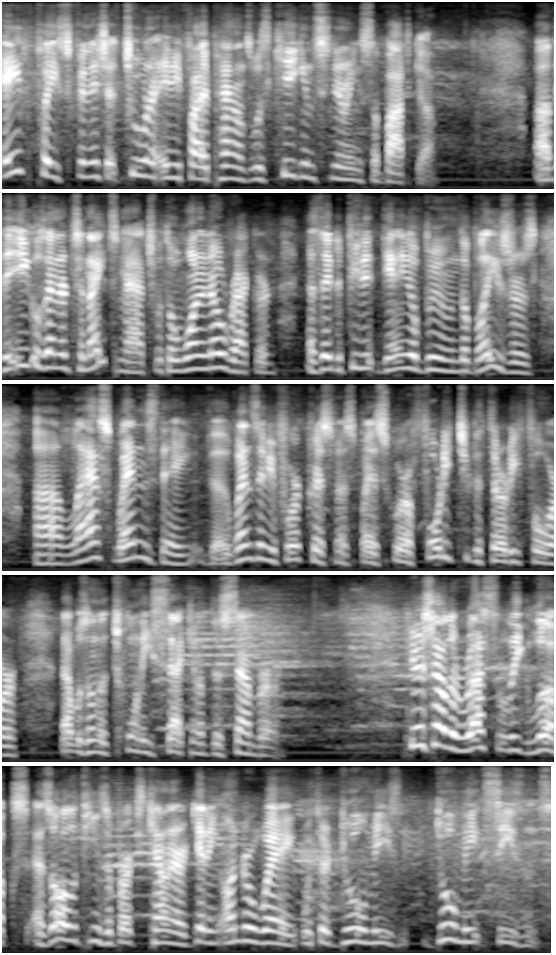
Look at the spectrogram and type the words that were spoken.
eighth place finish at 285 pounds was Keegan Sneering Sabatka. Uh, the Eagles entered tonight's match with a 1 0 record as they defeated Daniel Boone, the Blazers, uh, last Wednesday, the Wednesday before Christmas, by a score of 42 to 34. That was on the 22nd of December. Here's how the rest of the league looks as all the teams of Berks County are getting underway with their dual meet, dual meet seasons.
